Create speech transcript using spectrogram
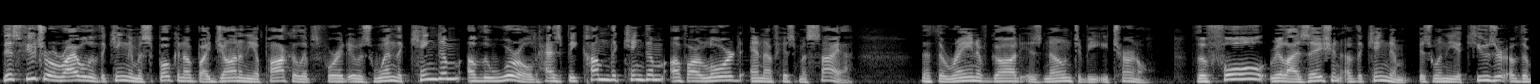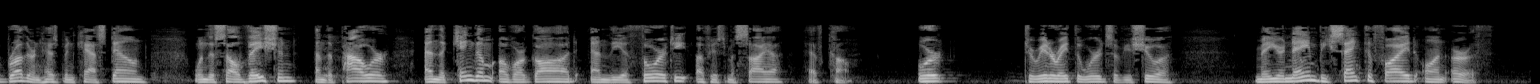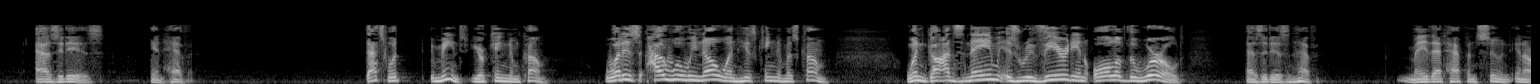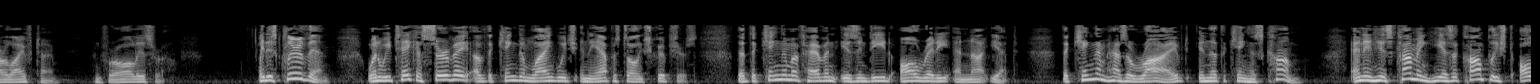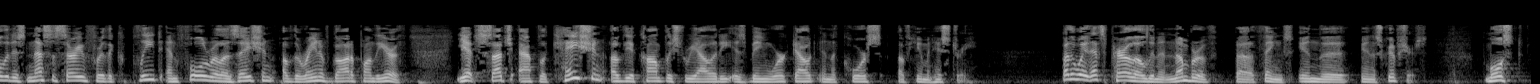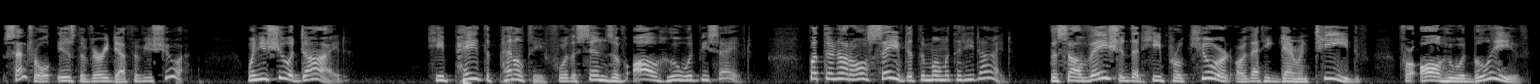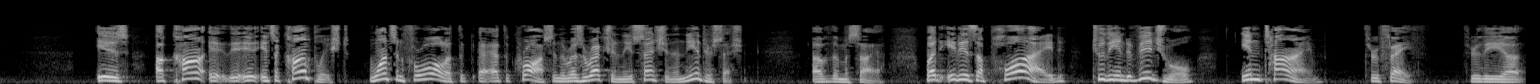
This future arrival of the kingdom is spoken of by John in the Apocalypse, for it was when the kingdom of the world has become the kingdom of our Lord and of his Messiah that the reign of God is known to be eternal. The full realization of the kingdom is when the accuser of the brethren has been cast down, when the salvation and the power and the kingdom of our God and the authority of his Messiah have come. Or, to reiterate the words of Yeshua, may your name be sanctified on earth as it is in heaven. That's what it means, your kingdom come. What is, how will we know when his kingdom has come? When God's name is revered in all of the world as it is in heaven. May that happen soon in our lifetime and for all Israel. It is clear then, when we take a survey of the kingdom language in the apostolic scriptures, that the kingdom of heaven is indeed already and not yet. The kingdom has arrived in that the king has come. And in his coming, he has accomplished all that is necessary for the complete and full realization of the reign of God upon the earth. Yet such application of the accomplished reality is being worked out in the course of human history. By the way, that's paralleled in a number of uh, things in the in the scriptures most central is the very death of Yeshua. When Yeshua died, he paid the penalty for the sins of all who would be saved. But they're not all saved at the moment that he died. The salvation that he procured or that he guaranteed for all who would believe is it's accomplished once and for all at the, at the cross, in the resurrection, the ascension, and the intercession of the Messiah. But it is applied to the individual in time through faith, through the uh,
